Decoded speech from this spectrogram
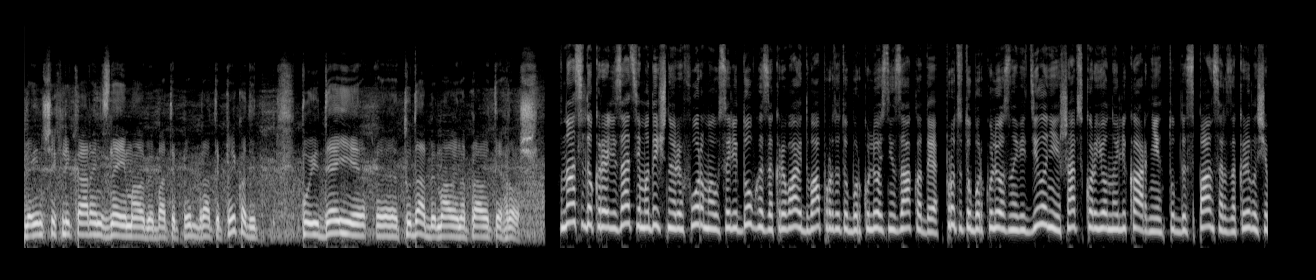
для інших лікарень. З неї мали би брати приклади. По ідеї, е, туди би мали направити гроші. Внаслідок реалізації медичної реформи у селі Довге закривають два протитуберкульозні заклади: протитуберкульозне відділення Ішавської районної лікарні. Тут диспансер закрили ще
